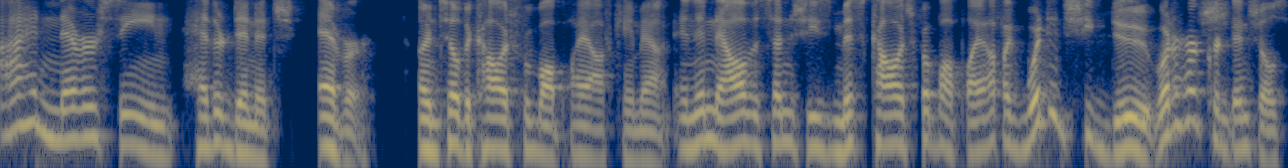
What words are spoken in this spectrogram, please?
I had never seen Heather Dinich ever until the college football playoff came out. And then now all of a sudden she's Miss College Football Playoff. Like, what did she do? What are her credentials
